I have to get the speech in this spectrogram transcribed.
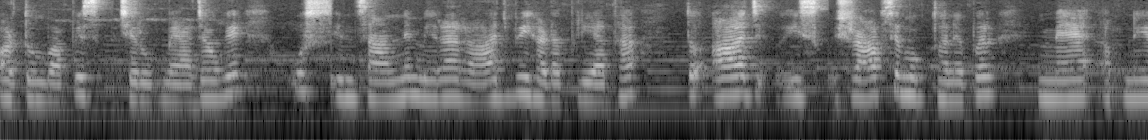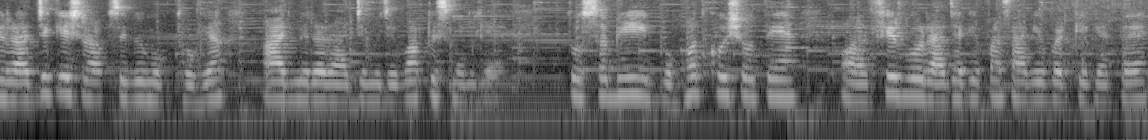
और तुम वापस अच्छे रूप में आ जाओगे। उस इंसान ने मेरा राज भी हड़प लिया था। तो आज इस श्राप से मुक्त होने पर मैं अपने राज्य के श्राप से भी मुक्त हो गया। आज मेरा राज्य मुझे वापस मिल गया तो सभी बहुत खुश होते हैं और फिर वो राजा के पास आगे बढ़ के कहता है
